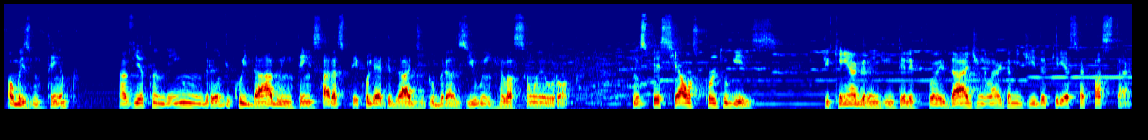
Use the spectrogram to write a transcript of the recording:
Ao mesmo tempo, havia também um grande cuidado em pensar as peculiaridades do Brasil em relação à Europa, em especial os portugueses, de quem a grande intelectualidade em larga medida queria se afastar,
